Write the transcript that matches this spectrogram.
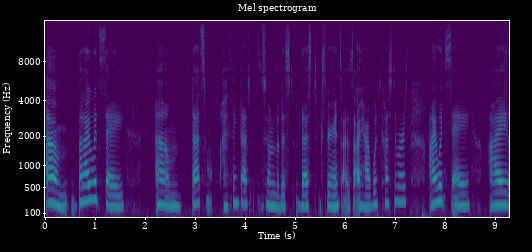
um, but I would say, um, that's I think that's some of the best best experiences I have with customers. I would say I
